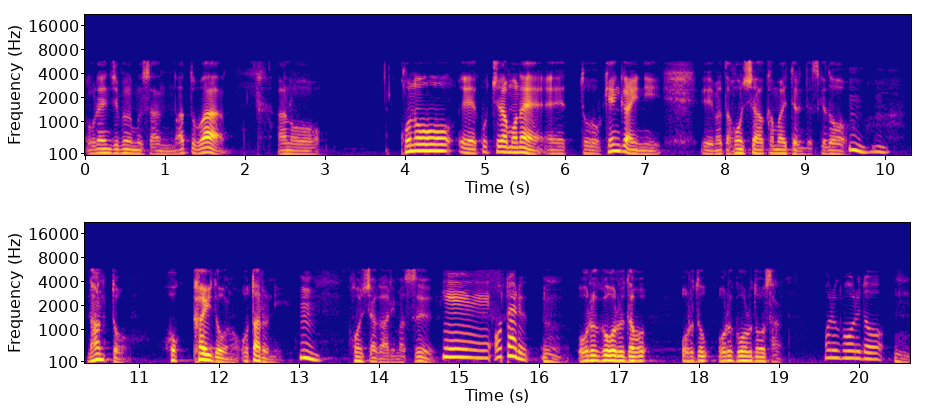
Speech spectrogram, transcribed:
オレンジブームさん、あとは、あの、この、えーこちらもね、えーっと、県外に、えーまた本社を構えてるんですけど、うんうん。なんと、北海道の小樽にうん。本社があります、へえ小樽。うん、オルゴールド、オルドオルゴールドさん、オルゴールド。うん、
